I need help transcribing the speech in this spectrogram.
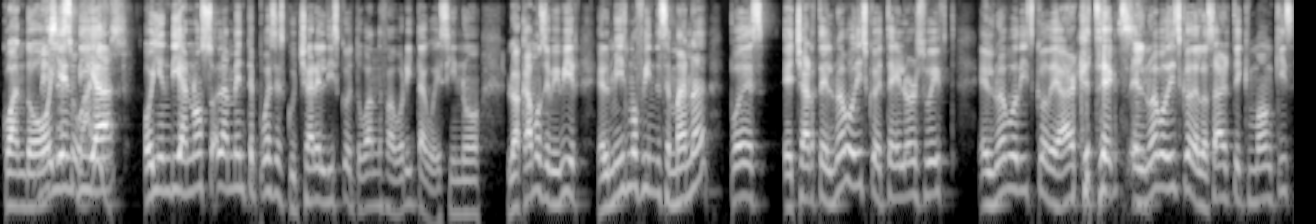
Cuando hoy en día, años. hoy en día no solamente puedes escuchar el disco de tu banda favorita, güey, sino lo acabamos de vivir. El mismo fin de semana puedes echarte el nuevo disco de Taylor Swift, el nuevo disco de Architects, Sí. el nuevo disco de los Arctic Monkeys,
